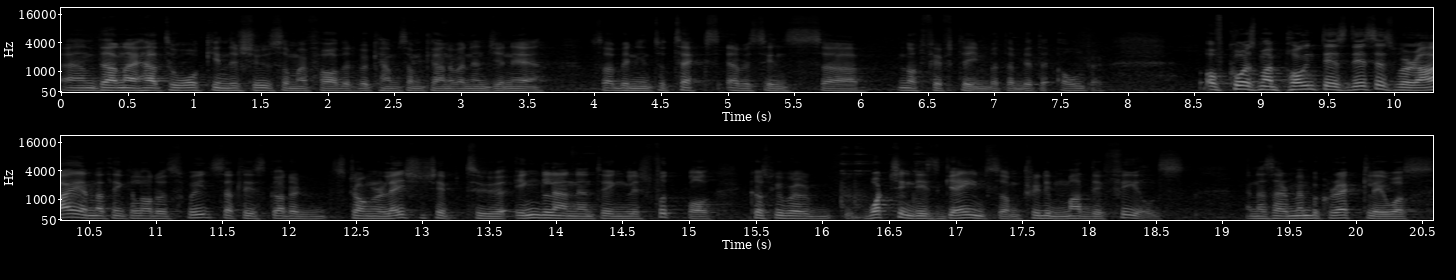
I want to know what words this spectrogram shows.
And then I had to walk in the shoes of my father to become some kind of an engineer. So I've been into tech ever since, uh, not 15, but a bit older. Of course, my point is this is where I, and I think a lot of Swedes at least, got a strong relationship to England and to English football because we were watching these games on pretty muddy fields. And as I remember correctly, it was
